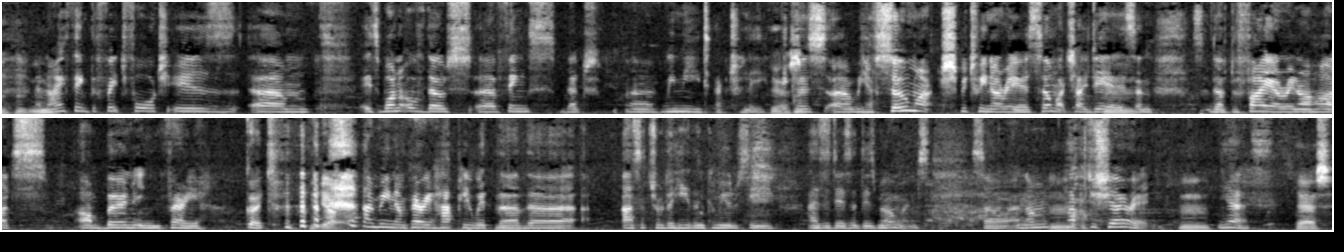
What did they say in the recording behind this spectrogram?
Mm-hmm. And I think the Frith Forge is um, it's one of those uh, things that uh, we need actually Yes. because uh, we have so much between our ears, so much ideas, Mm. and the, the fire in our hearts are burning very good. yeah. I mean, I'm very happy with the, Mm. the Asatru the heathen community as it is at this moment. So, and I'm happy to share it. Yes. Yes.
